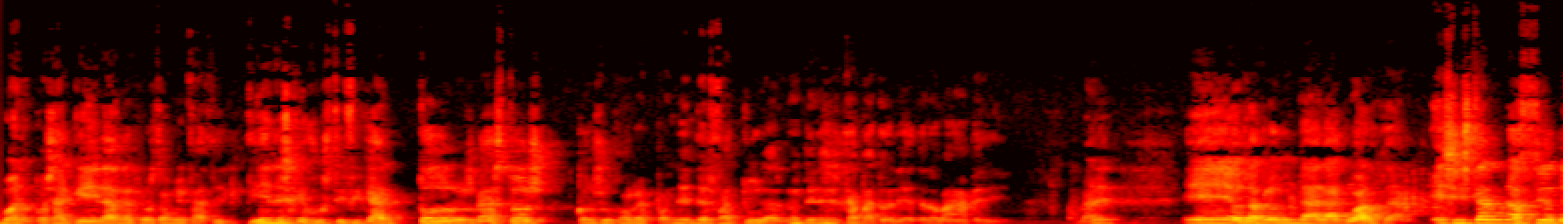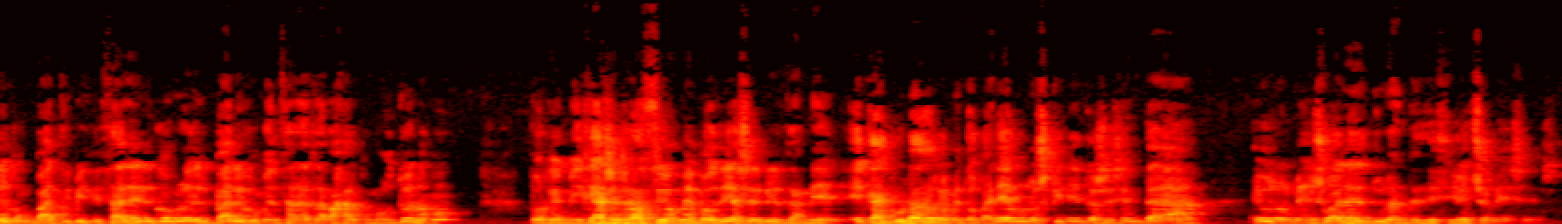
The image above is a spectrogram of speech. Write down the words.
Bueno, pues aquí la respuesta es muy fácil. Tienes que justificar todos los gastos con sus correspondientes facturas. No tienes escapatoria, te lo van a pedir. ¿Vale? Eh, otra pregunta, la cuarta. ¿Existe alguna opción de compatibilizar el cobro del paro y comenzar a trabajar como autónomo? Porque en mi caso esa opción me podría servir también. He calculado que me tocarían unos 560 euros mensuales durante 18 meses.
